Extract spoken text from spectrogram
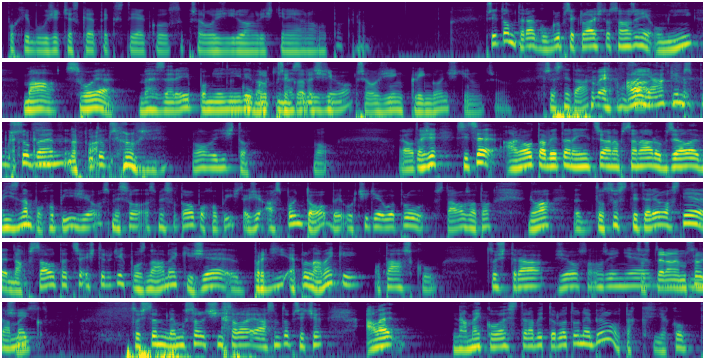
Pochybuju, že české texty jako se přeloží do angličtiny a naopak. No. Přitom teda Google překladač to samozřejmě umí, má svoje mezery, poměrně někdy velký mezery, že jo? přeloží jen klingonštinu třeba. Přesně tak, jako ale fakt. nějakým způsobem no, ti to přeloží. No, vidíš to. No. Jo, takže sice ano, ta věta není třeba napsaná dobře, ale význam pochopíš, jo? Smysl, smysl toho pochopíš, takže aspoň to by určitě u Apple stálo za to. No a to, co jsi tady vlastně napsal, Petře, ještě do těch poznámek, že prdí Apple na Macy, otázku. Což teda, že jo, samozřejmě... Co jsi teda nemusel na číst? Mac, což jsem nemusel číst, ale já jsem to přečet, ale na macOS teda by tohle to nebylo, tak jako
